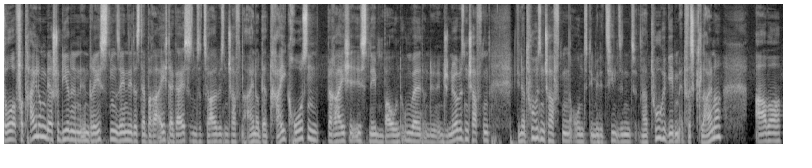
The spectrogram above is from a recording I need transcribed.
Zur Verteilung der Studierenden in Dresden sehen Sie, dass der Bereich der Geistes- und Sozialwissenschaften einer der drei großen Bereiche ist, neben Bau und Umwelt und den Ingenieurwissenschaften. Die Naturwissenschaften und die Medizin sind naturgegeben etwas kleiner, aber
